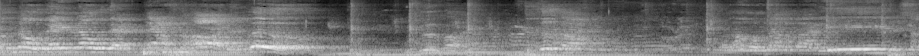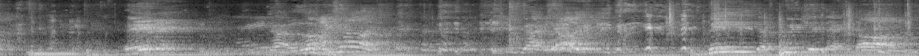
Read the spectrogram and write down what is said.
Elizabeth know, they know that Pastor Hardin love. Good heart. Good God. Well, I'm going to talk about it every Sunday. Amen. You gotta love I it. you. You got to charge you. Be the preacher that God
